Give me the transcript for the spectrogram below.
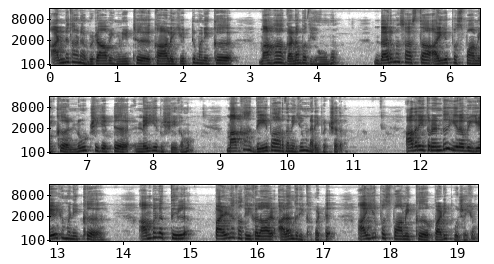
அன்னதான விழாவை முன்னிட்டு காலை எட்டு மணிக்கு மகா கணபதி ஹோமமும் தர்மசாஸ்தா ஐயப்ப சுவாமிக்கு நூற்றி எட்டு நெய் அபிஷேகமும் மகா தீபாரதனையும் நடைபெற்றது. அதனைத் தொடர்ந்து இரவு ஏழு மணிக்கு அம்பலத்தில் பழ வகைகளால் அலங்கரிக்கப்பட்டு ஐயப்ப சுவாமிக்கு படிப்பூஜையும்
